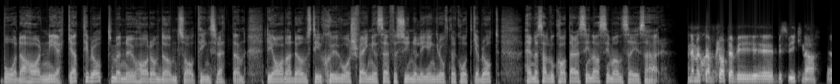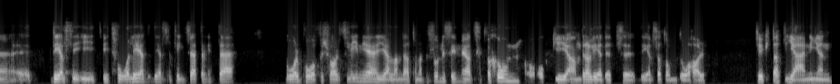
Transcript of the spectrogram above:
Båda har nekat till brott men nu har de dömts av tingsrätten. Diana döms till sju års fängelse för synnerligen grovt narkotikabrott. Hennes advokat Ersin Assiman säger så här. Nej men självklart är vi eh, besvikna. Eh, dels i, i, i två led. Dels att tingsrätten inte går på försvarets linje gällande att hon har befunnit sig i en nödsituation och i andra ledet eh, dels att de då har tyckt att gärningen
